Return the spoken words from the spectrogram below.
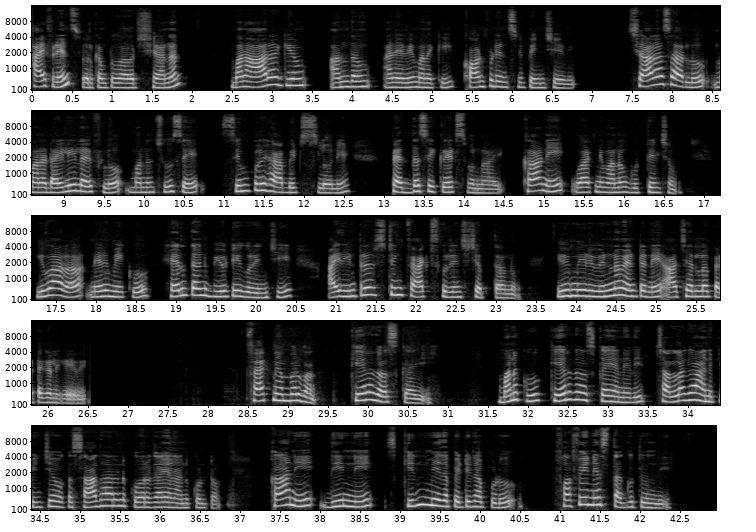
Hi friends welcome to our channel మన ఆరోగ్యం అందం అనేవి మనకి కాన్ఫిడెన్స్ని పెంచేవి. చాలాసార్లు మన డైలీ లైఫ్లో మనం చూసే సింపుల్ హ్యాబిట్స్లోనే పెద్ద సీక్రెట్స్ ఉన్నాయి. కానీ వాటిని మనం గుర్తించం. ఇవాళ నేను మీకు హెల్త్ అండ్ బ్యూటీ గురించి ఐదు ఇంట్రెస్టింగ్ ఫ్యాక్ట్స్ గురించి చెప్తాను. ఇవి మీరు విన్న వెంటనే ఆచరణలో పెట్టగలిగేవి. ఫ్యాక్ట్ నెంబర్ వన్ కీరదోసకాయ. మనకు కీరదోసకాయ అనేది చల్లగా అనిపించే ఒక సాధారణ కూరగాయ అని అనుకుంటాం. కానీ దీన్ని స్కిన్ మీద పెట్టినప్పుడు ఫఫీనెస్ తగ్గుతుంది.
